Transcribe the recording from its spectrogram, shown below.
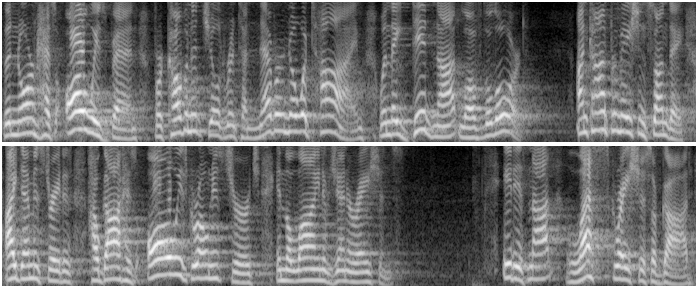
the norm has always been for covenant children to never know a time when they did not love the Lord. On Confirmation Sunday, I demonstrated how God has always grown His church in the line of generations. It is not less gracious of God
